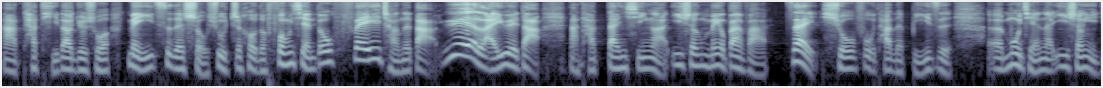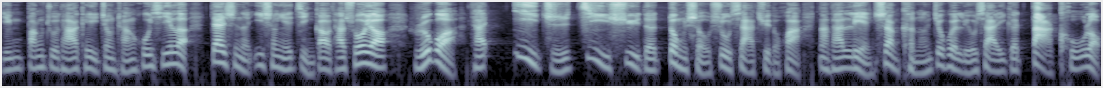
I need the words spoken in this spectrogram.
那他提到就说每一。次的手术之后的风险都非常的大，越来越大。那他担心啊，医生没有办法再修复他的鼻子。呃，目前呢，医生已经帮助他可以正常呼吸了，但是呢，医生也警告他说哟，如果他一直继续的动手术下去的话，那他脸上可能就会留下一个大窟窿。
